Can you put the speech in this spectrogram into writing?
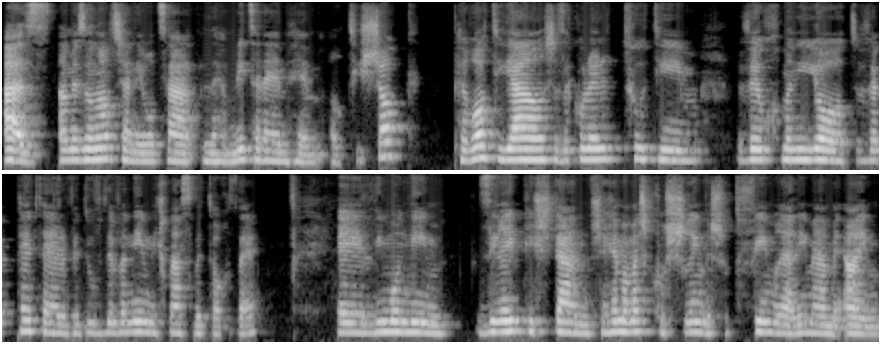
אז המזונות שאני רוצה להמליץ עליהם הם ארטישוק, פירות יער שזה כולל תותים ואוכמניות ופטל ודובדבנים נכנס בתוך זה, אה, לימונים, זירי פשטן שהם ממש קושרים ושוטפים רעלים מהמעיים.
